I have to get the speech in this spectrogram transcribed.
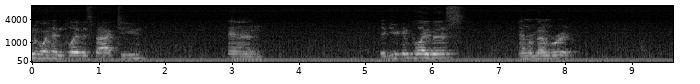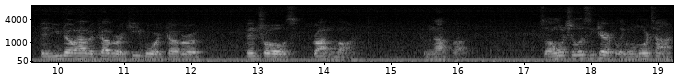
I'm gonna go ahead and play this back to you and if you can play this and remember it then you know how to cover a keyboard cover of Finntroll's Grottensbarn from Nachtwacht. So I want you to listen carefully one more time.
